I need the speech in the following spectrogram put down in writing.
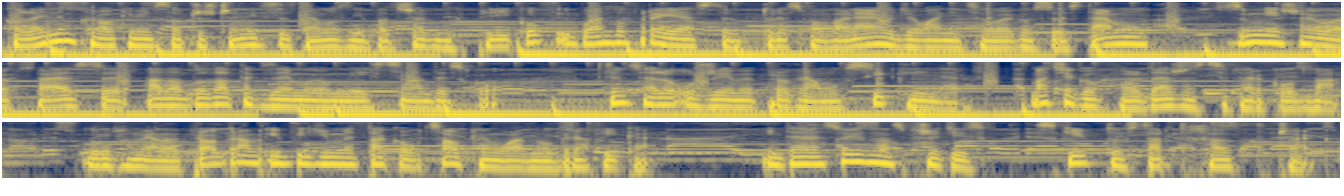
Kolejnym krokiem jest oczyszczenie systemu z niepotrzebnych plików i błędów rejestru, które spowalniają działanie całego systemu, zmniejszają FPS-y, a na dodatek zajmują miejsce na dysku. W tym celu użyjemy programu CCleaner. Macie go w folderze z cyferką 2. Uruchamiamy program i widzimy taką całkiem ładną grafikę. Interesuje nas przycisk Skip to Start Health Check.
